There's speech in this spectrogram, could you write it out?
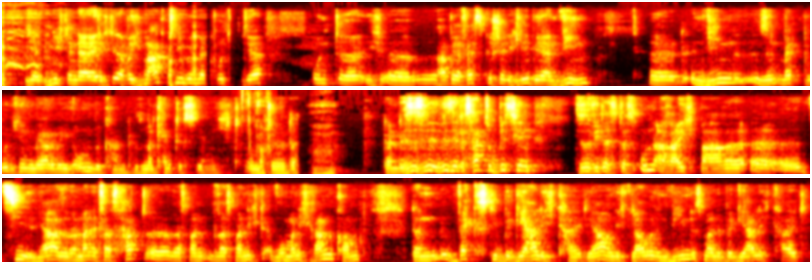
nicht in der Realität, aber ich mag Zwiebelmettbrötchen sehr. Und äh, ich äh, habe ja festgestellt, ich lebe ja in Wien. Äh, in Wien sind Mettbrötchen mehr oder weniger unbekannt. Also man kennt es hier nicht. Und äh, das, mhm. dann das ist, Sie, das hat so ein bisschen so wie das, das unerreichbare äh, Ziel. Ja, also wenn man etwas hat, äh, was man, was man nicht, wo man nicht rankommt, dann wächst die Begehrlichkeit. Ja, und ich glaube, in Wien ist meine Begehrlichkeit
